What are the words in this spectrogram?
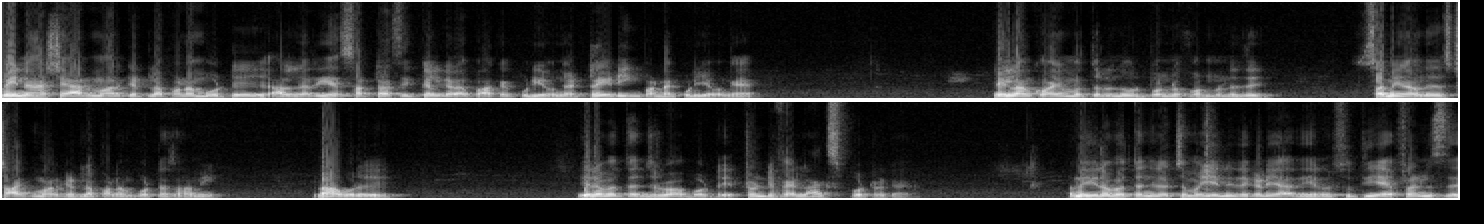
மெயினாக ஷேர் மார்க்கெட்டில் பணம் போட்டு அதில் நிறைய சட்ட சிக்கல்களை பார்க்கக்கூடியவங்க ட்ரேடிங் பண்ணக்கூடியவங்க. இதெல்லாம் கோயம்புத்தூர்லேருந்து ஒரு பொண்ணு ஃபோன் பண்ணுது சாமி நான் வந்து ஸ்டாக் மார்க்கெட்டில் பணம் போட்டேன் சாமி நான் ஒரு இருபத்தஞ்சு ரூபா போட்டு டுவெண்ட்டி ஃபைவ் லேக்ஸ் போட்டிருக்கேன். அந்த இருபத்தஞ்சு லட்சமும் என்னது கிடையாது. என்னை சுற்றி என் ஃப்ரெண்ட்ஸு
